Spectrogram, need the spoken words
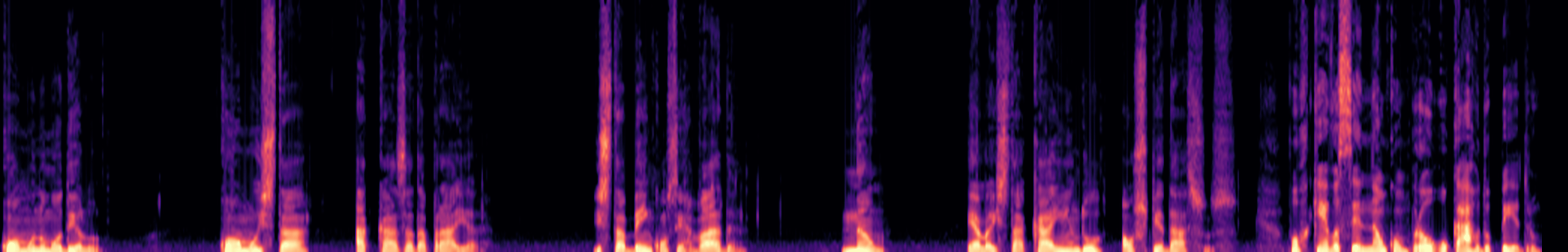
como no modelo. Como está a casa da praia? Está bem conservada? Não. Ela está caindo aos pedaços. Por que você não comprou o carro do Pedro?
